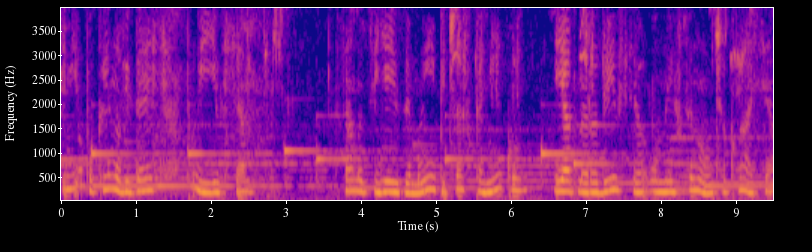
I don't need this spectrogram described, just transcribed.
Сім'ю покинув і десь повіявся. Саме цієї зими під час канікул як народився у них синочок Вася.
